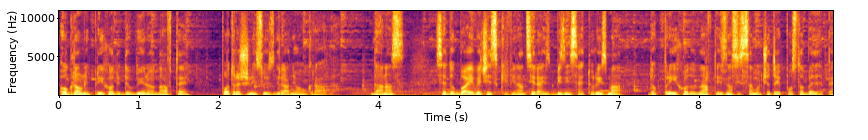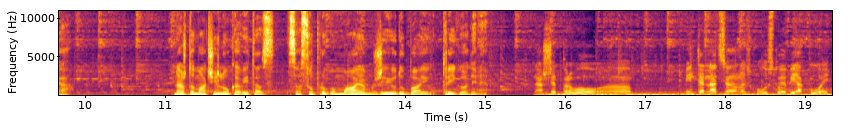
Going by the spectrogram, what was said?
Ogromni prihodi dobiveni od nafte potrošeni su izgradnjom grada. Danas se Dubaj većinski financira iz biznisa i turizma, dok prihod od nafte iznosi samo 4% BDP-a. Naš domaćin Luka Vitas sa suprugom Majom živi u Dubaju tri godine. Naše prvo uh, internacionalno iskustvo je bio Kuwait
